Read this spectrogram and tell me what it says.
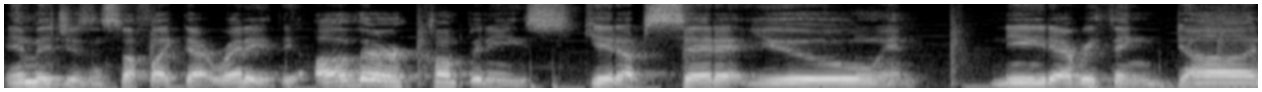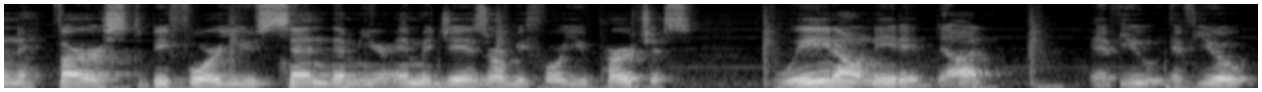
images and stuff like that ready. The other companies get upset at you and need everything done first before you send them your images or before you purchase. We don't need it done. If you if you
